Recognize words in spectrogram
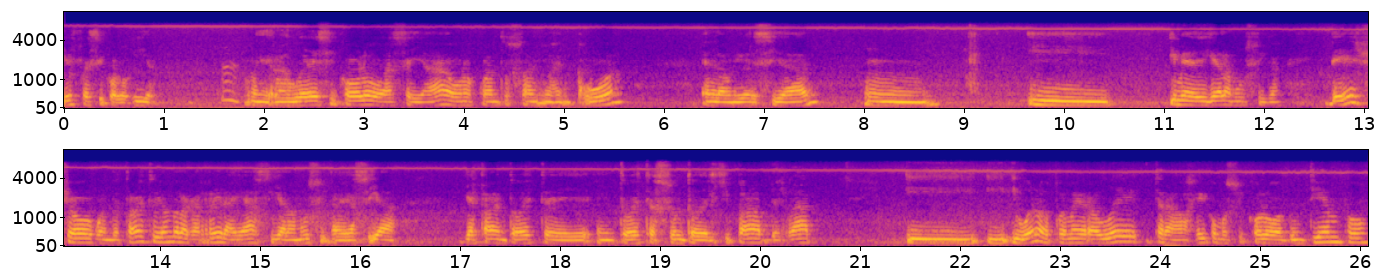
estudié fue psicología. Ah. Me gradué de psicólogo hace ya unos cuantos años en Cuba, en la universidad, mm, y, me dediqué a la música. De hecho, cuando estaba estudiando la carrera ya hacía la música, ya hacía, ya estaba en todo este, en todo este asunto del hip hop, del rap. Y, y bueno, después me gradué, trabajé como psicólogo algún tiempo,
